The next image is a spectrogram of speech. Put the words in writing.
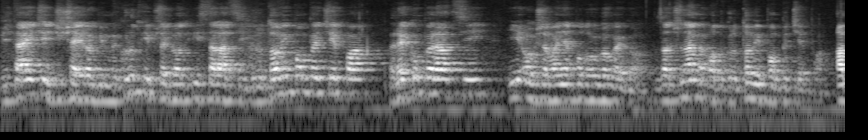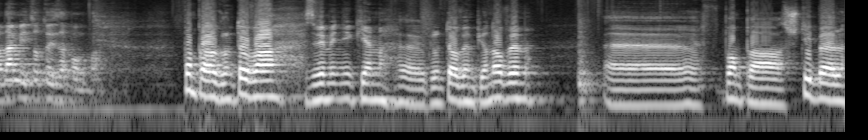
Witajcie, dzisiaj robimy krótki przegląd instalacji grutowej pompy ciepła, rekuperacji i ogrzewania podłogowego. Zaczynamy od grutowej pompy ciepła. Adamie, co to jest za pompa? Pompa gruntowa z wymiennikiem e, gruntowym, pionowym. E, pompa Stiebel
